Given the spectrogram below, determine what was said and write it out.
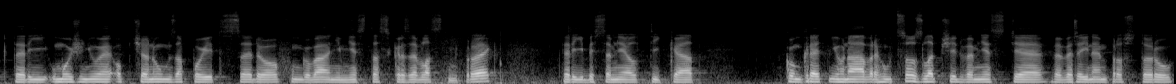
který umožňuje občanům zapojit se do fungování města skrze vlastní projekt, který by se měl týkat konkrétního návrhu, co zlepšit ve městě, ve veřejném prostoru.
